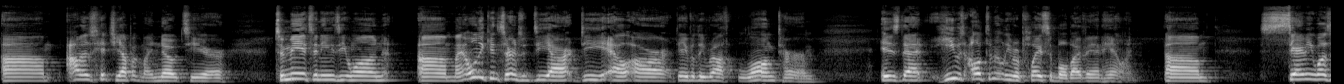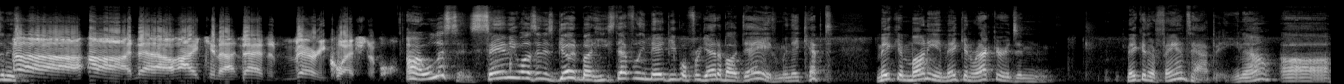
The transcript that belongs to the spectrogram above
Um, I'll just hit you up with my notes here. To me, it's an easy one. Um, my only concerns with DR, DLR, David Lee Roth, long term, is that he was ultimately replaceable by Van Halen. Um, Sammy wasn't as. Ah, ah, no, I cannot. That is very questionable. Oh well, listen, Sammy wasn't as good, but he's definitely made people forget about Dave. I mean, they kept making money and making records and making their fans happy. You know. Uh,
